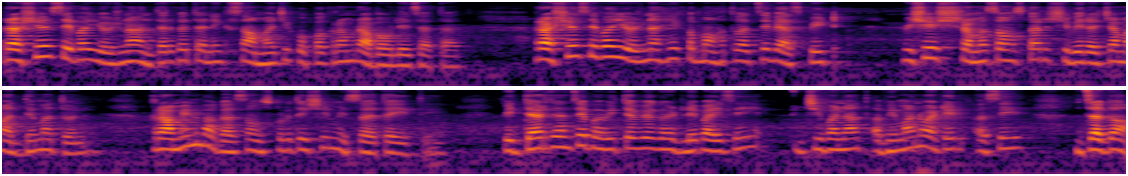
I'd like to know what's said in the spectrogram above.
राष्ट्रीय सेवा योजना अंतर्गत अनेक सामाजिक उपक्रम राबवले जातात. राष्ट्रीय सेवा योजना हे एक महत्त्वाचे व्यासपीठ विशेष श्रमसंस्कार शिबिराच्या माध्यमातून ग्रामीण भागात संस्कृतीशी मिसळता येते. विद्यार्थ्यांचे भवितव्य घडले पाहिजे जीवनात अभिमान वाटेल असे जगा.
